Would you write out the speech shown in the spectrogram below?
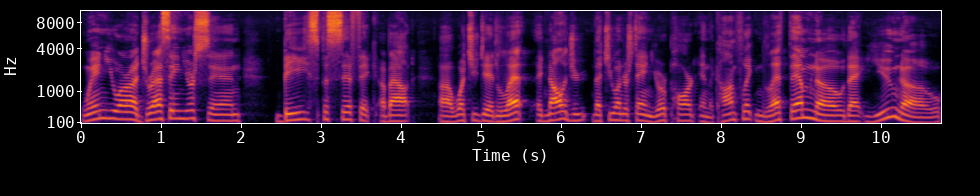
When you are addressing your sin, be specific about uh, what you did. Let acknowledge you, that you understand your part in the conflict and let them know that you know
